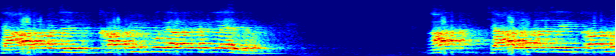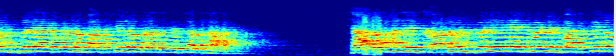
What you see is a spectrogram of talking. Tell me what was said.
చాలా మందికి కనువిప్పు కలగట్లేదు. చాలా మందికి కనువిప్పు లేకుండా భక్తిలో బ్రతుకుతున్నారు. చాలా మంది కనువిప్పు లేనటువంటి భక్తిలో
